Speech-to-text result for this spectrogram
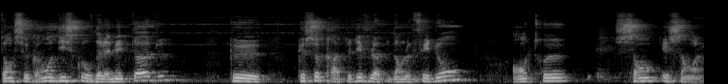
dans ce grand discours de la méthode que, Socrate développe dans le Phédon entre 100 et 101.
